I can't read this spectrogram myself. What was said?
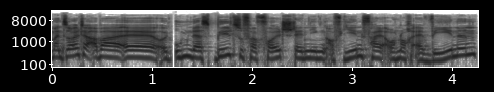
Man sollte aber, äh, um das Bild zu vervollständigen, auf jeden Fall auch noch erwähnen,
